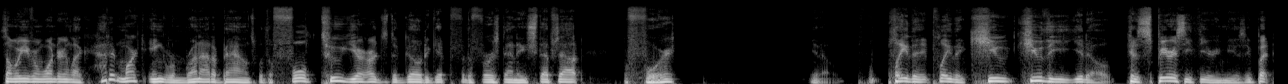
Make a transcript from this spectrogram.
Some are even wondering, like, how did Mark Ingram run out of bounds with a full two yards to go to get for the first down? And he steps out before it. You know, play the play the cue cue the you know conspiracy theory music, but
